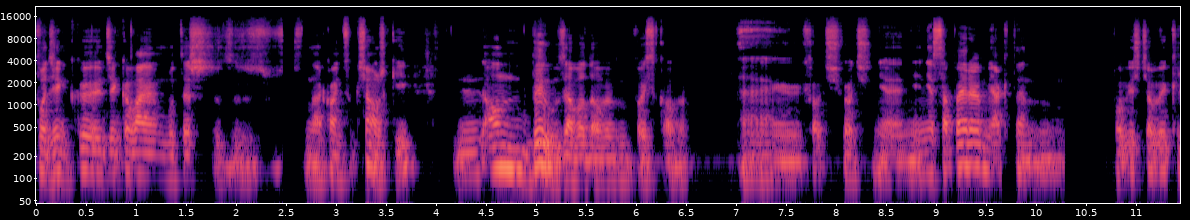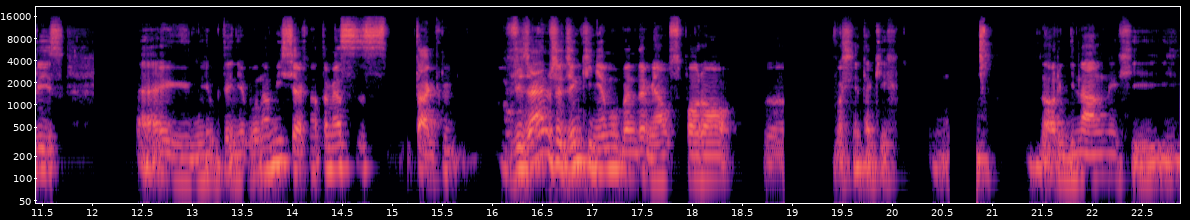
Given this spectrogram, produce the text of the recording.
podziękowałem mu też na końcu książki. On był zawodowym wojskowym, e, choć, choć nie, nie, nie saperem, jak ten powieściowy Chris, e, nigdy nie był na misjach. Natomiast tak, wiedziałem, że dzięki niemu będę miał sporo e, właśnie takich oryginalnych i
